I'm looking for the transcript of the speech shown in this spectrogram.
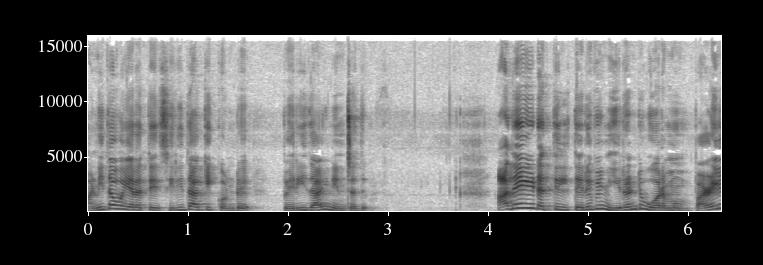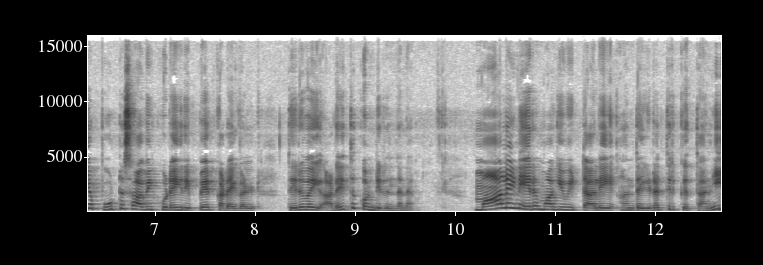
மனித உயரத்தை சிறிதாக்கி கொண்டு பெரிதாய் நின்றது. அதே இடத்தில் தெருவின் இரண்டு ஓரமும் பழைய பூட்டுசாவி குடை ரிப்பேர் கடைகள் தெருவை அடைத்து கொண்டிருந்தன. மாலை நேரமாகிவிட்டாலே அந்த இடத்திற்கு தனி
